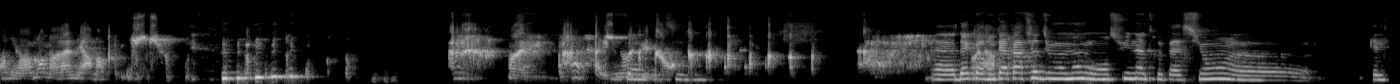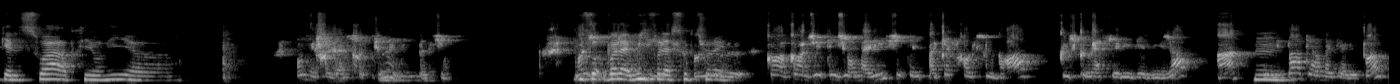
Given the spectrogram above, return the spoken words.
On est vraiment dans la merde en politique. ouais, euh, D'accord, donc à partir du moment où on suit notre passion, euh, quelle qu'elle soit, a priori. Oui, il faut la structurer, cette passion. Voilà, oui, il faut la structurer. Euh, quand, quand j'étais journaliste, j'étais pas quatre ans sous le bras, que je commercialisais déjà. Hein, hmm. Je n'avais pas Internet à l'époque.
